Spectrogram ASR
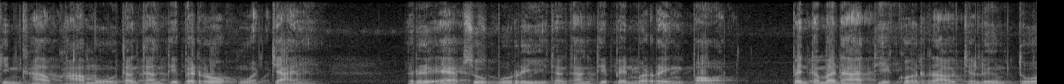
กินข้าวขาหมูทั้งๆทที่เป็นโรคหัวใจ หรือแอบสูบบุหรี่ทั้งๆทที่เป็นมะเร็งปอด เป็นธรรมดาที่คนเราจะลืมตัว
